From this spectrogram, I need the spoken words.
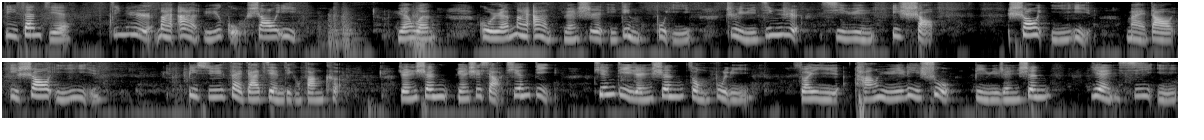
第三节，今日脉案与古稍异。原文：古人脉案原是一定不移，至于今日，气运一少稍移矣，脉道一稍移矣。必须再加鉴定方可。人参原是小天地，天地人参总不离，所以唐虞立树，必与人参验西夷。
